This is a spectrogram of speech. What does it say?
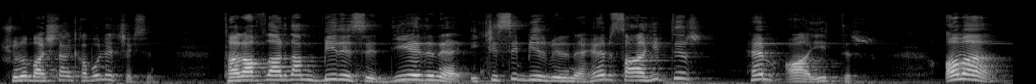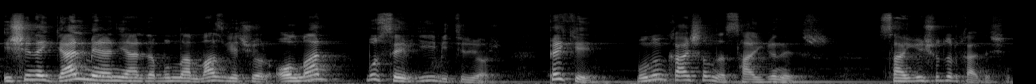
şunu baştan kabul edeceksin. Taraflardan birisi diğerine, ikisi birbirine hem sahiptir hem aittir. Ama işine gelmeyen yerde bundan vazgeçiyor olman bu sevgiyi bitiriyor. Peki bunun karşılığında saygı nedir? Saygı şudur kardeşim.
